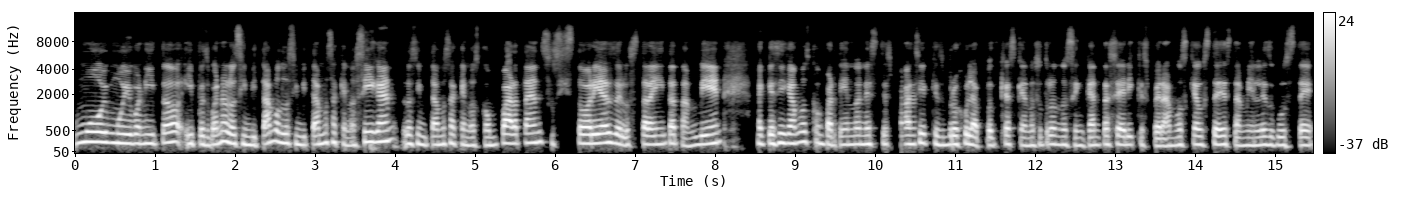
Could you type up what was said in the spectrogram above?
muy, muy bonito. Y pues bueno, los invitamos, los invitamos a que nos sigan, los invitamos a que nos compartan sus historias de los 30 también, a que sigamos compartiendo en este espacio que es Brújula Podcast, que a nosotros nos encanta hacer y que esperamos que a ustedes también les guste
